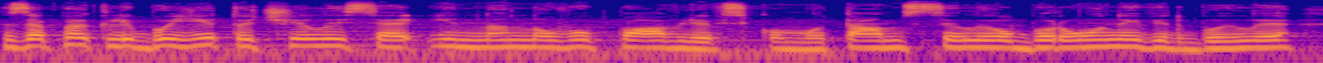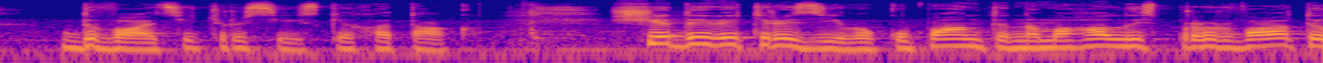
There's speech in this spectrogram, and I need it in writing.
Запеклі бої точилися і на Новопавлівському. Там сили оборони відбили 20 російських атак. Ще 9 разів окупанти намагались прорвати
